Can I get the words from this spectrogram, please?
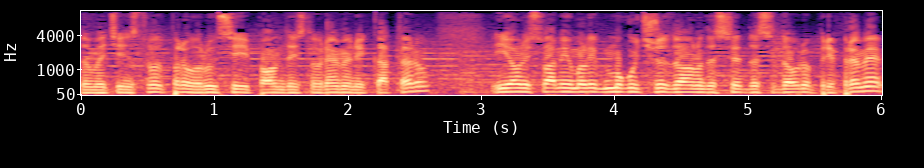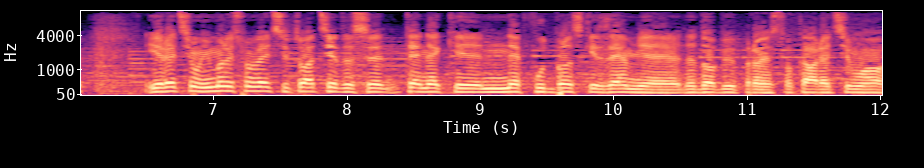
domaćinstvo, prvo Rusiji, pa onda istovremeno i Kataru. I oni stvarno imali mogućnost da ono da se da se dobro pripreme. I recimo imali smo već situacije da se te neke nefudbalske zemlje da dobiju prvenstvo kao recimo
